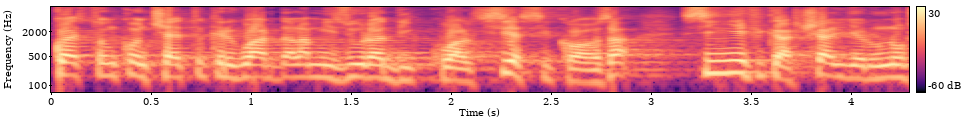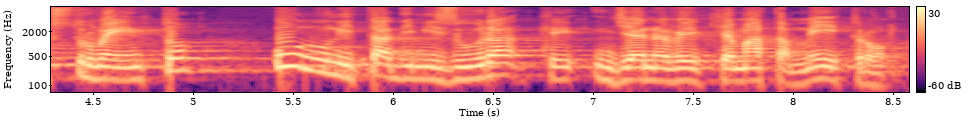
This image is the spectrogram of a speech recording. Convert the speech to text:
questo è un concetto che riguarda la misura di qualsiasi cosa, significa scegliere uno strumento, un'unità di misura che in genere è chiamata metro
